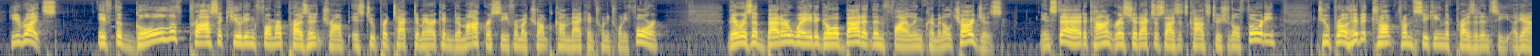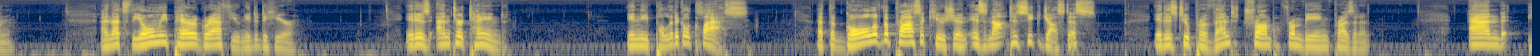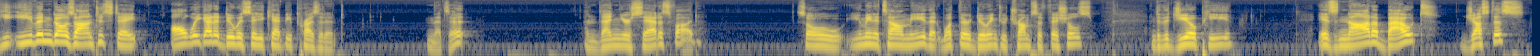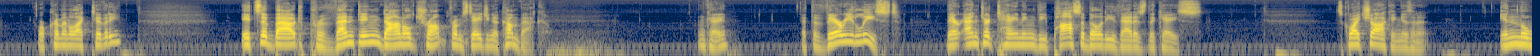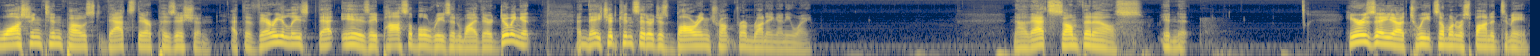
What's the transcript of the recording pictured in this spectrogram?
He writes If the goal of prosecuting former President Trump is to protect American democracy from a Trump comeback in 2024, there is a better way to go about it than filing criminal charges. Instead, Congress should exercise its constitutional authority to prohibit Trump from seeking the presidency again. And that's the only paragraph you needed to hear. It is entertained in the political class that the goal of the prosecution is not to seek justice, it is to prevent Trump from being president. And he even goes on to state all we got to do is say you can't be president. And that's it. And then you're satisfied? So you mean to tell me that what they're doing to Trump's officials and to the GOP is not about justice or criminal activity? It's about preventing Donald Trump from staging a comeback. Okay. At the very least, they're entertaining the possibility that is the case. It's quite shocking, isn't it? in the Washington Post, that's their position. At the very least, that is a possible reason why they're doing it, and they should consider just barring Trump from running anyway. Now, that's something else, isn't it? Here's a uh, tweet someone responded to me.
